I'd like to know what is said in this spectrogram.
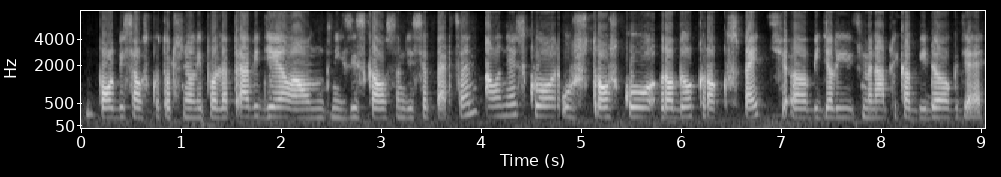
voľby sa uskutočnili podľa pravidiel a on v nich získal 80%, ale neskôr už trošku robil krok späť. E, videli sme napríklad video, kde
